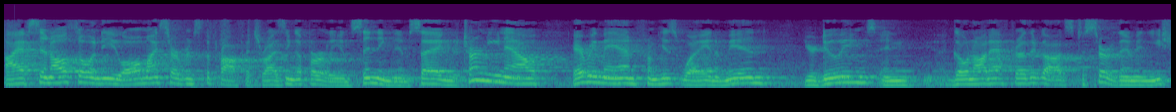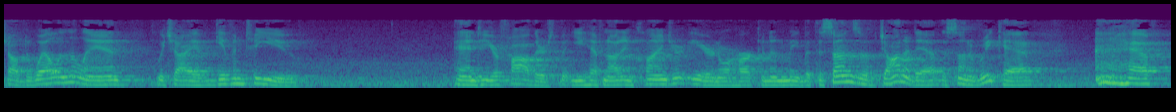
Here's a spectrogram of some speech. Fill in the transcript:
I have sent also unto you all my servants the prophets, rising up early and sending them, saying, Return ye now every man from his way, and amend your doings, and go not after other gods to serve them, and ye shall dwell in the land which I have given to you and to your fathers, but ye have not inclined your ear, nor hearkened unto me. But the sons of Jonadab, the son of Rechab, have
